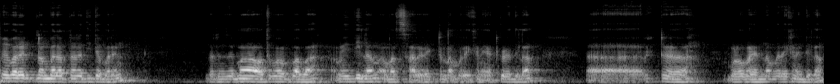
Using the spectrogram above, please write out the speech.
ফেভারিট নাম্বার আপনারা দিতে পারেন। ধরেন যে মা অথবা বাবা, আমি দিলাম, আমার স্যারের একটা নাম্বার এখানে অ্যাড করে দিলাম। আর একটা বড় ভাইয়ের নাম্বার এখানে দিলাম।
